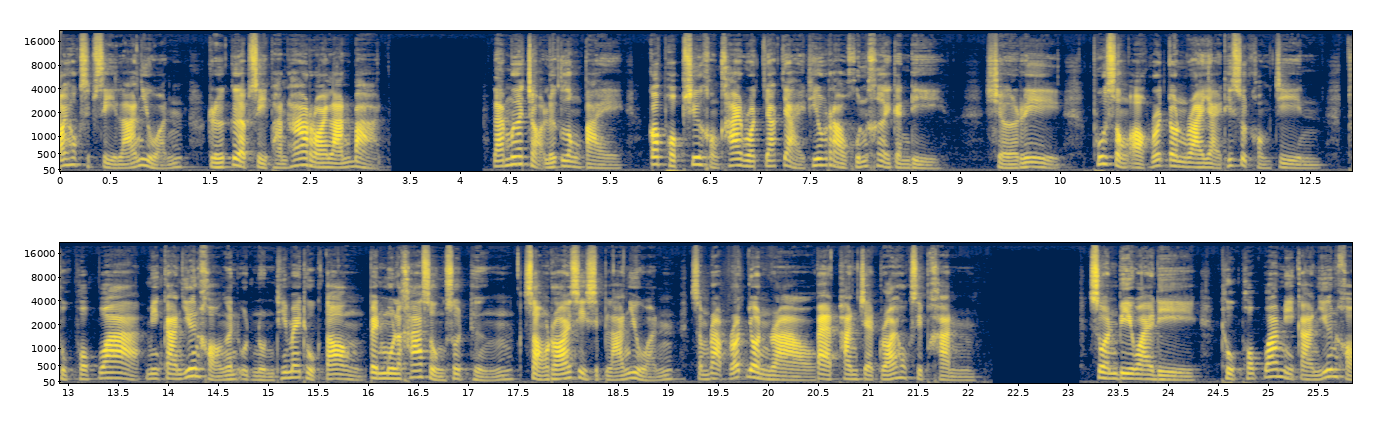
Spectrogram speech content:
864 ล้านหยวน หรือเกือบ 4,500 ล้านบาท และเมื่อเจาะลึกลงไป ก็พบชื่อของค่ายรถยักษ์ใหญ่ที่เราคุ้นเคยกันดี เชอรี่ ผู้ส่งออกรถยนต์รายใหญ่ที่สุดของจีน ถูกพบว่ามีการยื่นขอเงินอุดหนุนที่ไม่ถูกต้องเป็นมูลค่าสูงสุดถึง 240 ล้านหยวนสำหรับรถยนต์ราว 8,760 คันส่วน BYD ถูกพบว่ามีการยื่นขอ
